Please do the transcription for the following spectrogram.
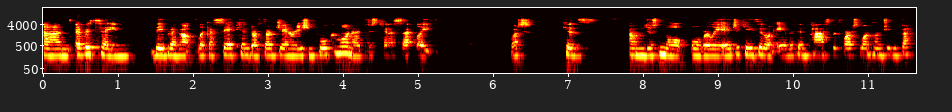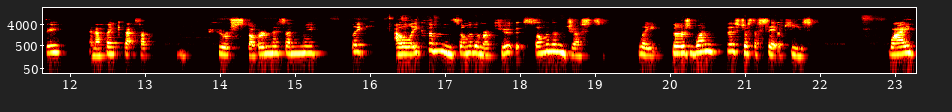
and every time they bring up like a second or third generation Pokemon, I just kind of sit like, what? Because I'm just not overly educated on anything past the first 150, and I think that's a pure stubbornness in me. Like I like them, and some of them are cute, but some of them just like there's one that's just a set of keys. Why?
